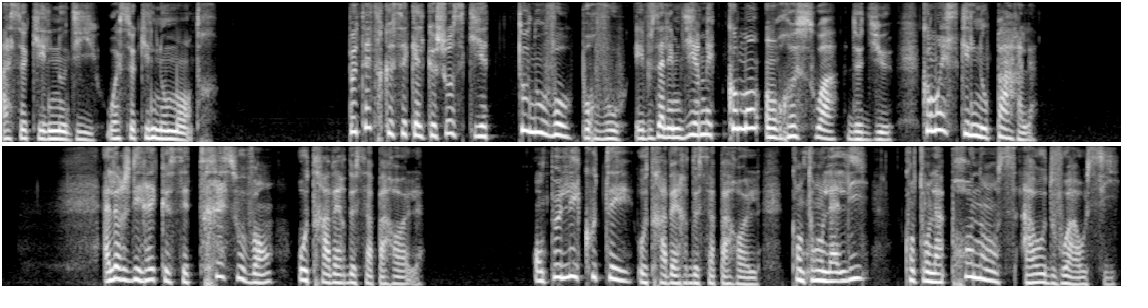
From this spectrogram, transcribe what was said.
à ce qu'il nous dit ou à ce qu'il nous montre. Peut-être que c'est quelque chose qui est tout nouveau pour vous. Et vous allez me dire, mais comment on reçoit de Dieu? Comment est-ce qu'il nous parle? Alors je dirais que c'est très souvent au travers de sa parole. On peut l'écouter au travers de sa parole, quand on la lit, quand on la prononce à haute voix aussi.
